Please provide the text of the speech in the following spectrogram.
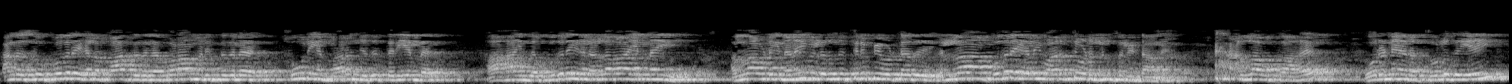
அந்த சு- குதிரைகளை பார்த்ததுல பராமரித்ததுல சூரியன் மறைஞ்சது தெரியல. ஆஹா இந்த குதிரைகள் அல்லவா என்னை அல்லாவுடைய நினைவிலிருந்து திருப்பி விட்டது எல்லா குதிரைகளையும் அறுத்து விடுங்கன்னு சொல்லிட்டாங்க. அல்லாவுக்காக ஒரு நேர தொழுகையை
